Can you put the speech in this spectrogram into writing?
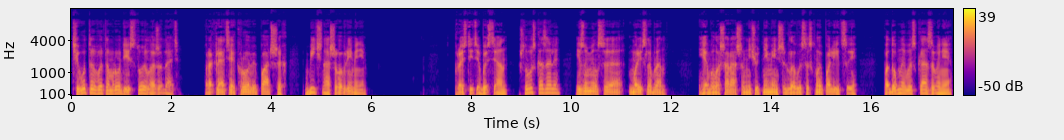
чего-то в этом роде и стоило ожидать. Проклятие крови падших — бич нашего времени. «Простите, Бастиан, что вы сказали?» — изумился Морис Лебран. Я был ошарашен ничуть не меньше главы сыскной полиции. Подобное высказывание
